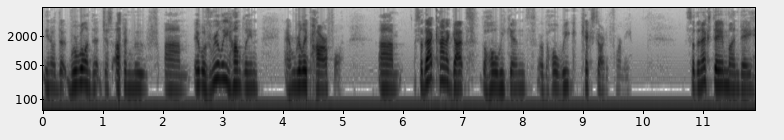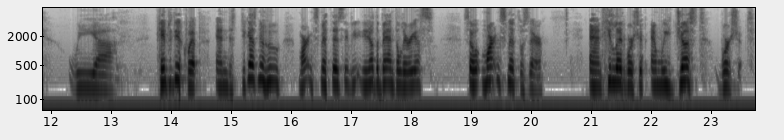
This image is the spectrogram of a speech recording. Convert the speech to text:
you know, that we're willing to just up and move. Um, it was really humbling and really powerful. Um, so that kind of got the whole weekend or the whole week kickstarted for me. So the next day, Monday, we uh, came to the Equip, and do you guys know who Martin Smith is? You know the band Delirious? So Martin Smith was there, and he led worship, and we just worshiped.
